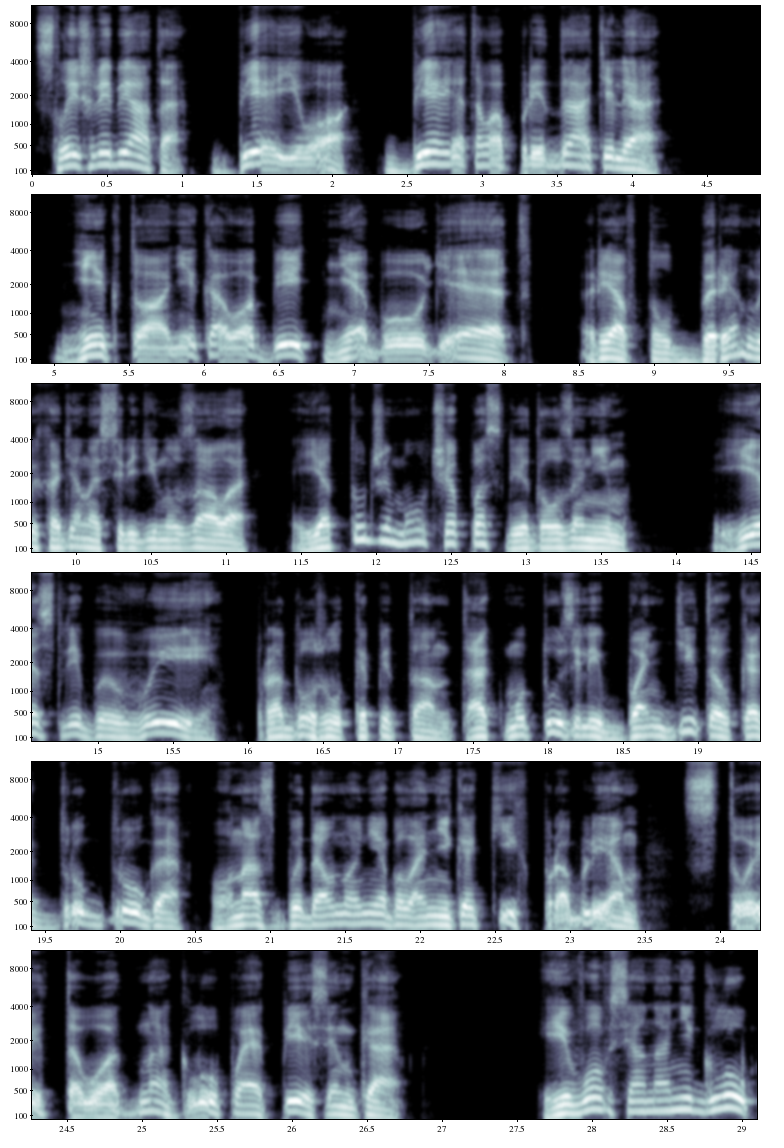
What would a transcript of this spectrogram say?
«Слышь, ребята, бей его! Бей этого предателя!» «Никто никого бить не будет!» – рявкнул Брен, выходя на середину зала. Я тут же молча последовал за ним. «Если бы вы, – продолжил капитан, – так мутузили бандитов, как друг друга, у нас бы давно не было никаких проблем. Стоит того одна глупая песенка». «И вовсе она не глуп,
